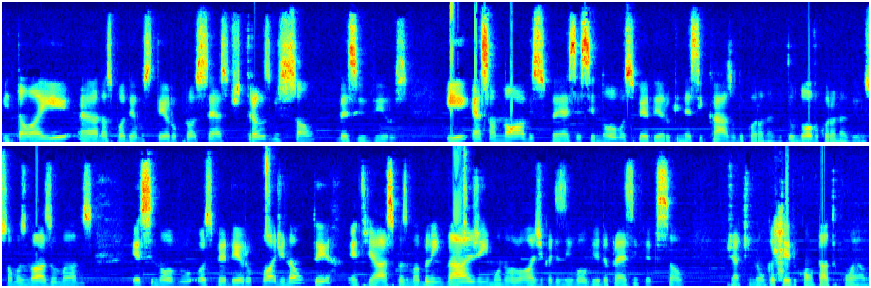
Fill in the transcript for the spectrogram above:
Então aí é, nós podemos ter o processo de transmissão desse vírus e essa nova espécie, esse novo hospedeiro, que nesse caso do, coronavírus, do novo coronavírus somos nós humanos, esse novo hospedeiro pode não ter, entre aspas, uma blindagem imunológica desenvolvida para essa infecção, já que nunca teve contato com ela.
